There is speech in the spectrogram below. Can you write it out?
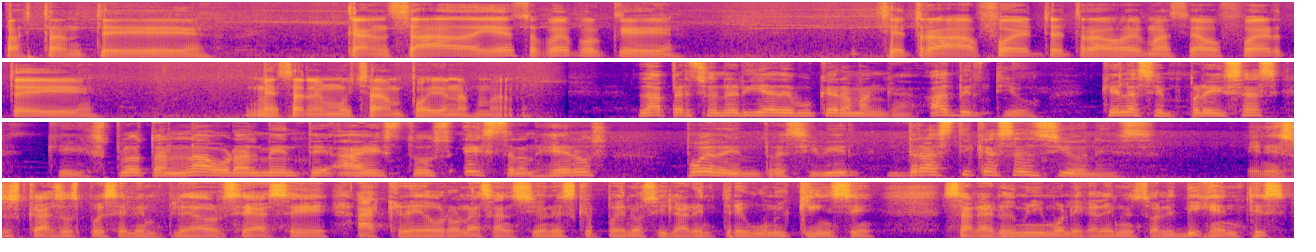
Bastante cansada y eso pues porque se trabaja fuerte, el trabajo demasiado fuerte y me salen muchas ampollas en las manos. La personería de Bucaramanga advirtió que las empresas que explotan laboralmente a estos extranjeros pueden recibir drásticas sanciones. En esos casos, pues el empleador se hace acreedor a unas sanciones que pueden oscilar entre 1 y 15 salarios mínimos legales mensuales vigentes.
